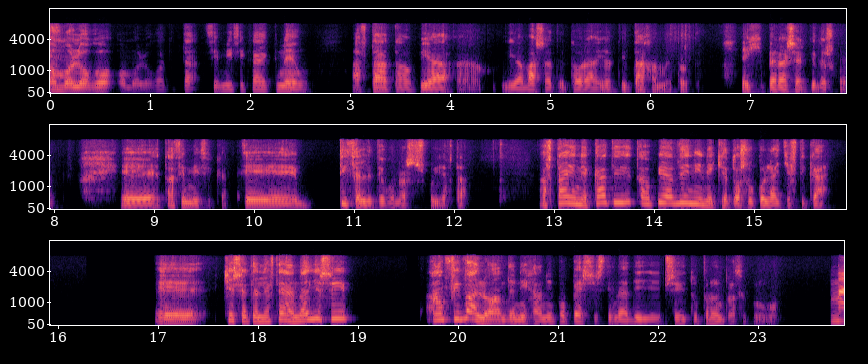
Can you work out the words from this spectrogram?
ομολογώ, ομολογώ ότι τα θυμήθηκα εκ νέου. Αυτά τα οποία διαβάσατε τώρα, γιατί τα είχαμε τότε. Έχει περάσει αρκετός χρόνος. Ε, τα θυμήθηκα. Ε, τι θέλετε εγώ να σας πω γι' αυτά; Αυτά είναι κάτι τα οποία δεν είναι και τόσο κολακευτικά. Ε, και σε τελευταία ανάλυση αμφιβάλλω αν δεν είχαν υποπέσει στην αντίληψη του πρώην Πρωθυπουργού. Μα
